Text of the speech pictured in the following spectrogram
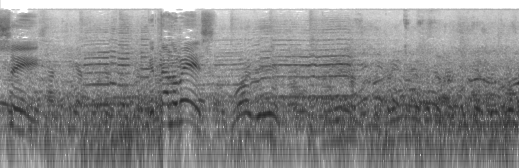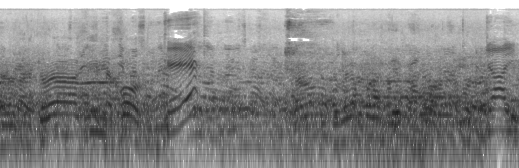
José? ¿Qué tal lo ves? Pero si estuvieran aquí mejor. ¿Qué? Aquí. Ya hay.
